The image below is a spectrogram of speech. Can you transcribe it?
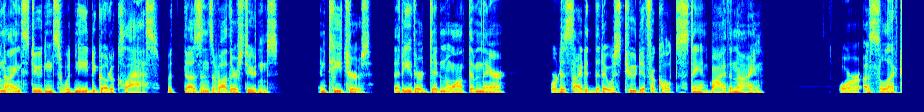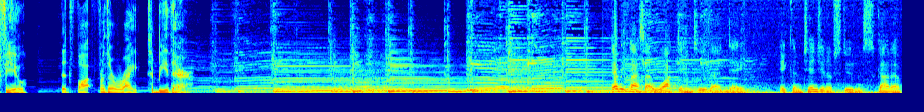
nine students would need to go to class with dozens of other students and teachers that either didn't want them there or decided that it was too difficult to stand by the nine, or a select few that fought for their right to be there. Every class I walked into that day, a contingent of students got up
